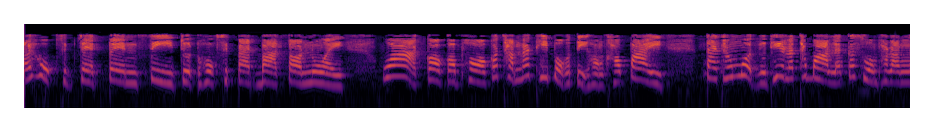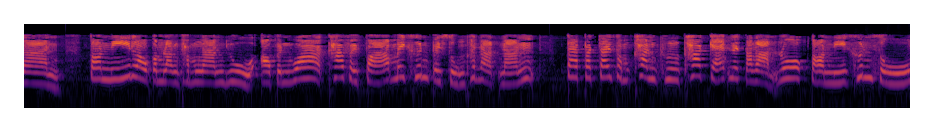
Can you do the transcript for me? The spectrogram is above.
2567 เป็น 4.68 บาทต่อหน่วย ว่ากกพ ก็ทำหน้าที่ปกติของเขาไป แต่ทั้งหมดอยู่ที่รัฐบาลและกระทรวงพลังงาน ตอนนี้เรากำลังทำงานอยู่ เอาเป็นว่าค่าไฟฟ้าไม่ขึ้นไปสูงขนาดนั้น แต่ปัจจัยสำคัญคือค่าแก๊สในตลาดโลกตอนนี้ขึ้นสูง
